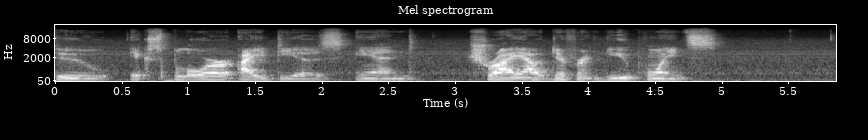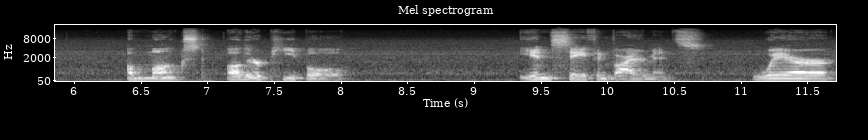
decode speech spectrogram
to explore ideas and try out different viewpoints amongst other people in safe environments where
